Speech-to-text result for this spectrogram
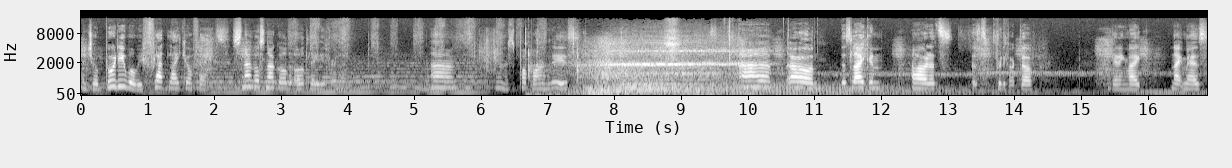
And your booty will be flat like your face. Snuggle, snuggle, the old lady's rhythm. Um, yeah, let's pop one of these. Uh, oh, that's like an... Oh, that's that's pretty fucked up. I'm getting like nightmares.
